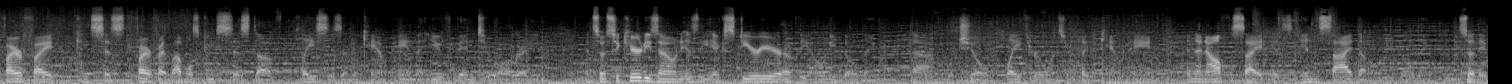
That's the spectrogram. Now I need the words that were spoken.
Firefight consists firefight levels consist of places in the campaign that you've been to already. And so Security Zone is the exterior of the Oni building, um, which you'll play through once you play the campaign. And then Alpha Site is inside the Oni building. So they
